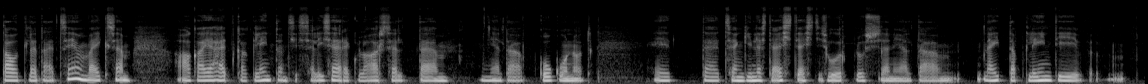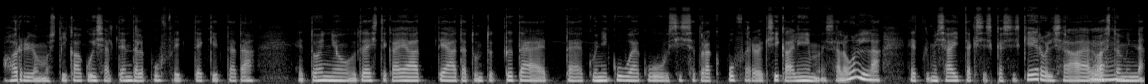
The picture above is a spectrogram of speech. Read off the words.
taotleda, et see on väiksem, aga jah, et ka klient on siis seal ise regulaarselt äh, nii-öelda kogunud, et et see on kindlasti hästi-hästi suur pluss ja nii-öelda näitab kliendi harjumust igakuiselt endale puhvrit tekitada et on ju tõesti ka hea teada-tuntud tõde, et kuni kuue kuu sissetuleku puhver võiks igal inimesel olla, et mis aitaks siis kas siis keerulisel ajal mm -hmm. vastu minna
